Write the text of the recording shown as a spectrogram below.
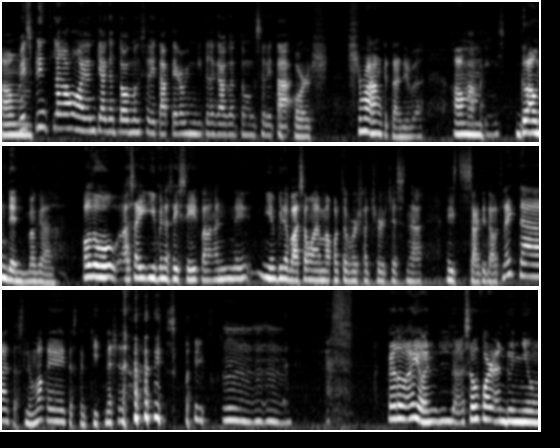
Um, May splint lang ako ngayon, kaya ganito magsalita, pero hindi talaga ganito magsalita. of course, shamahan kita, di ba? Um, grounded, baga. Although, as I, even as I say it, parang an- yung binabasa ko nga mga controversial churches na He started out like that, tapos lumaki, tapos nag-cheat na siya. Mm, mm, mm. Pero ayun, so far andun yung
